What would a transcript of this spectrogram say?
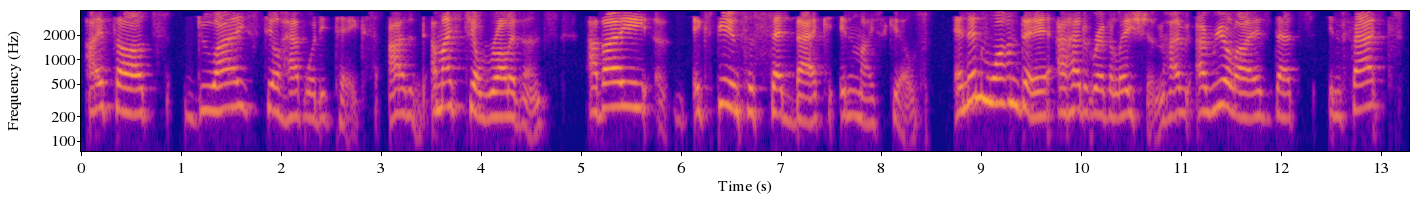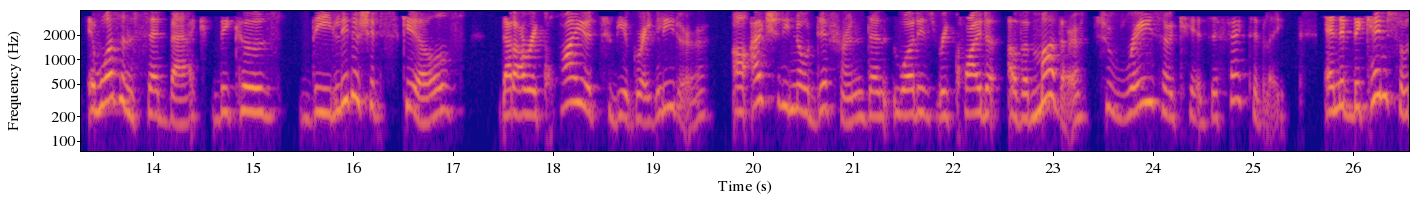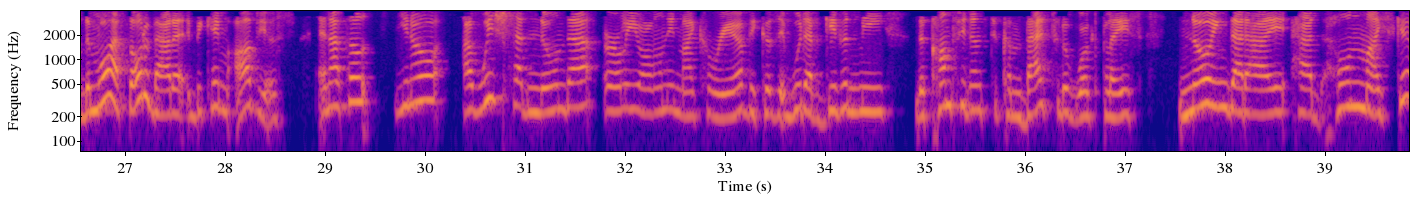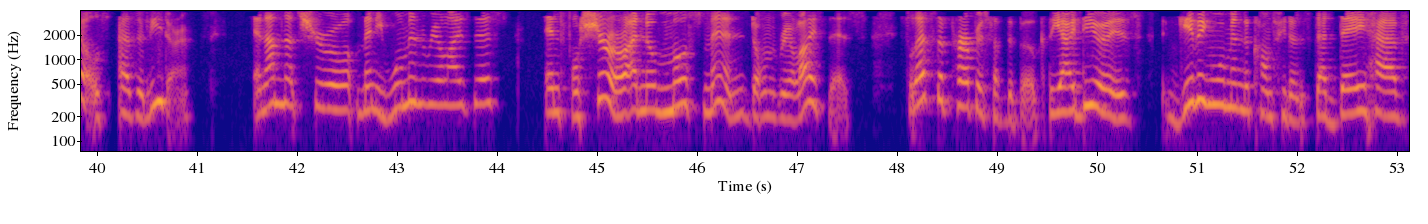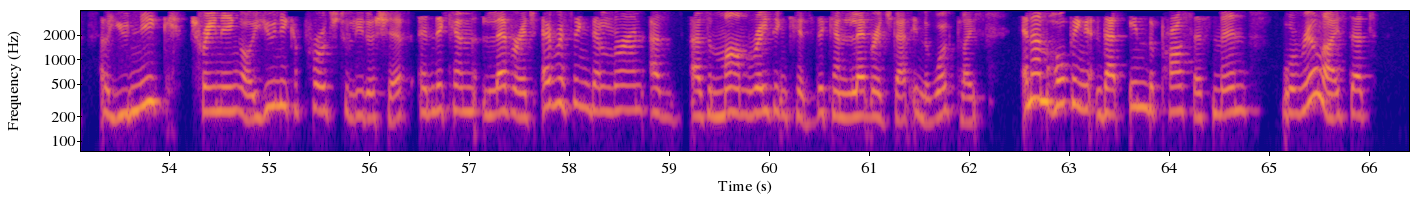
I thought, do I still have what it takes? am I still relevant? Have I uh, experienced a setback in my skills? And then one day I had a revelation. I, I realized that in fact, it wasn't a setback because the leadership skills that are required to be a great leader are actually no different than what is required of a mother to raise her kids effectively. And it became so, the more I thought about it, it became obvious. And I thought, you know, I wish I'd known that earlier on in my career because it would have given me the confidence to come back to the workplace knowing that I had honed my skills as a leader. And I'm not sure many women realize this, and for sure, I know most men don't realize this. So that's the purpose of the book. The idea is giving women the confidence that they have a unique training or unique approach to leadership and they can leverage everything they learn as, as a mom raising kids. They can leverage that in the workplace. And I'm hoping that in the process, men will realize that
